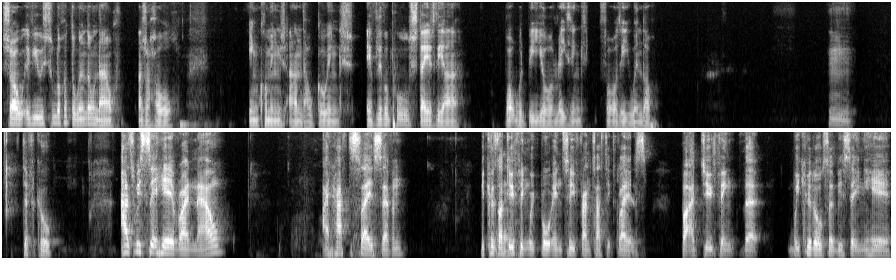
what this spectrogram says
So if you was to look at the window now as a whole, incomings and outgoings, if Liverpool stay as they are, what would be your rating for the window? Hmm. Difficult. As we sit here right now, I'd have to say seven because okay. I do think we've brought in two fantastic players, but I do think that we could also be sitting here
